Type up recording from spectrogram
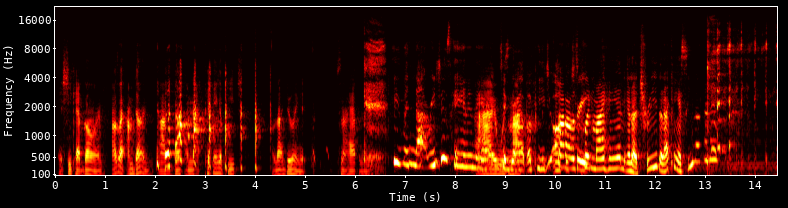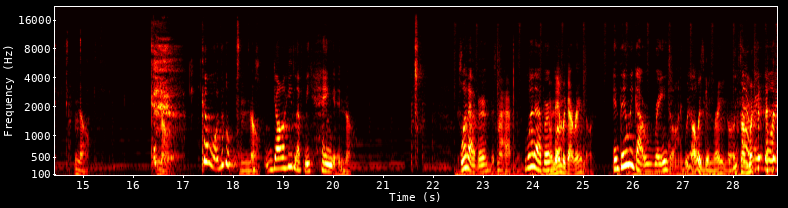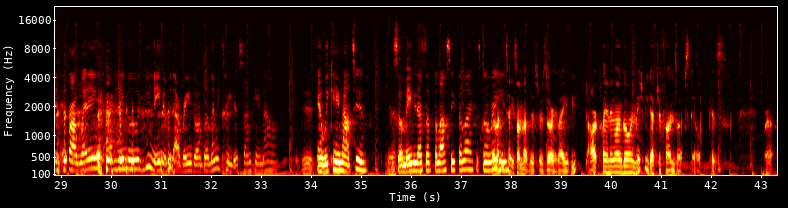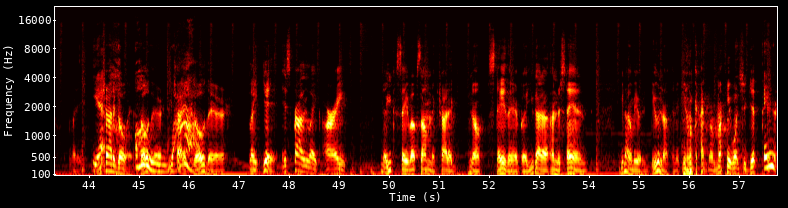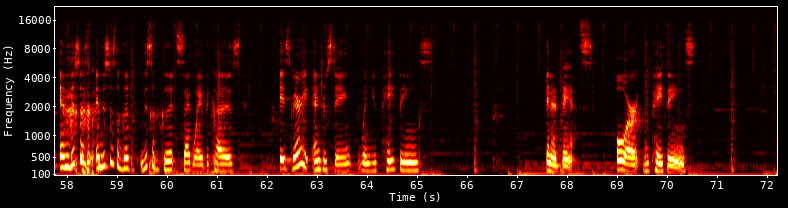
And she kept going. I was like, I'm done. I'm done. I'm not picking a peach. I'm not doing it. It's not happening. He would not reach his hand in there I to grab not, a peach off thought the I was tree. putting my hand in a tree that I can't see nothing No. No. Come on, don't. No. Y'all, he left me hanging. No. It's Whatever. Not, it's not happening. Whatever. And then we got rained on. And then we got rained on. We always getting rained on. We somewhere. got rained on for our wedding, our honeymoon, you name it. We got rained on. But let me tell you, the sun came out. It did. And we came out too. Yeah. So maybe that's a philosophy for life. It's gonna rain. But let me tell you something about this resort. Like, if you are planning on going, make sure you got your funds up still, because, bro, like, yeah. Oh, you try to go oh, go there. You wow. try to go there. Like, yeah, it's probably like, all right, you know, you could save up something to try to, you know, stay there, but you gotta understand you're not gonna be able to do nothing if you don't got no money once you get there. And, and this is and this is a good this is a good segue because it's very interesting when you pay things in advance or you pay things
